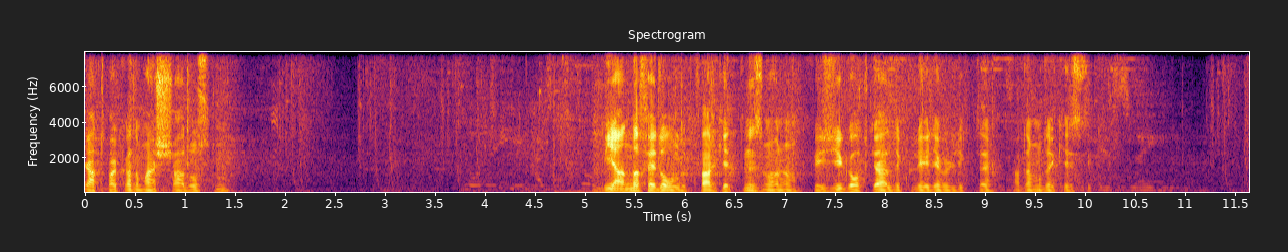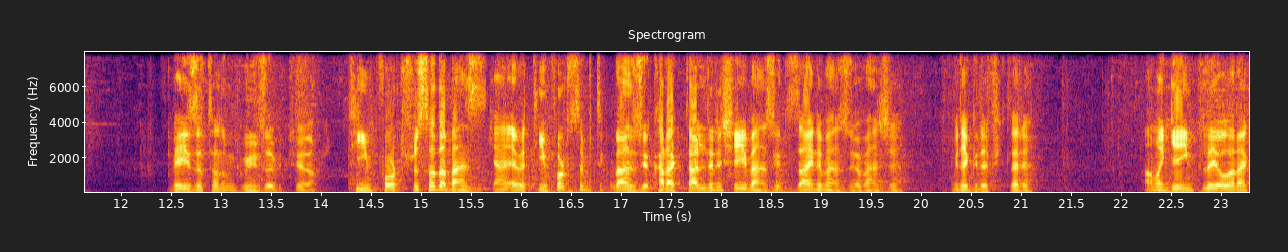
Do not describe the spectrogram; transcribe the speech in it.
Yat bakalım aşağı dostum. Bir anda fed olduk fark ettiniz mi onu? Fiji Gold geldi kuleyle birlikte. Adamı da kestik. Base atalım Gunza bitiyor. Team Fortress'a da benz yani evet Team Fortress'a bir tık benziyor. Karakterlerin şeyi benziyor, dizaynı benziyor bence. Bir de grafikleri. Ama gameplay olarak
